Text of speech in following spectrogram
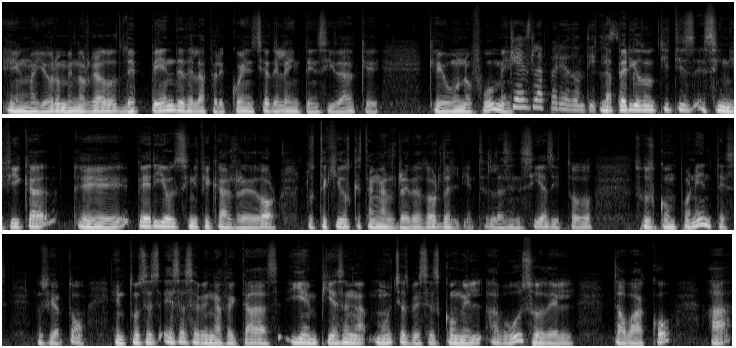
en mayor o menor grado. Depende de la frecuencia, de la intensidad que, que uno fume. ¿Qué es la periodontitis? La periodontitis significa, eh, perio significa alrededor, los tejidos que están alrededor del diente, las encías y todos sus componentes, ¿no es cierto? Entonces esas se ven afectadas y empiezan muchas veces con el abuso del tabaco a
